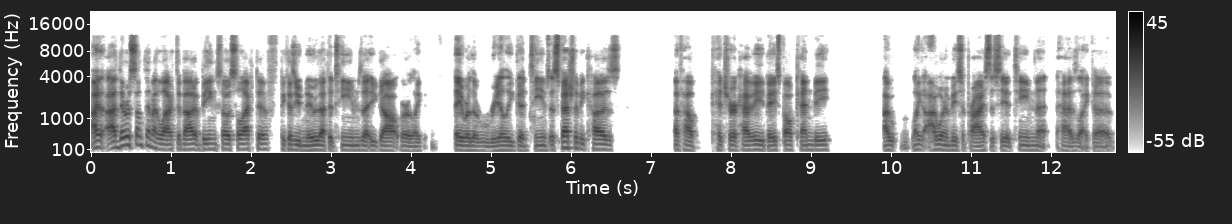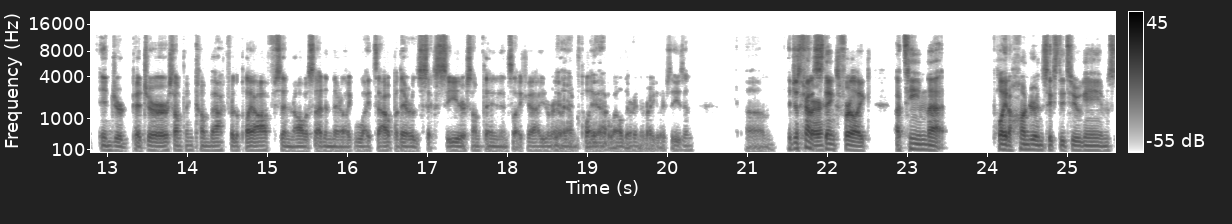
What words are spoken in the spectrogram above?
I, I there was something i liked about it being so selective because you knew that the teams that you got were like they were the really good teams especially because of how pitcher heavy baseball can be i like i wouldn't be surprised to see a team that has like a injured pitcher or something come back for the playoffs and all of a sudden they're like lights out but they were the sixth seed or something and it's like yeah, you don't really Yeah, play yeah. that well during the regular season um it just kind of sure. stinks for like a team that played 162 games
